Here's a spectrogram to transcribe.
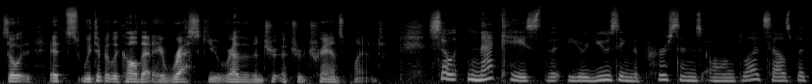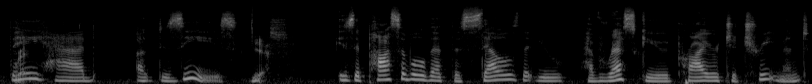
So it's we typically call that a rescue rather than tr- a true transplant. So in that case, that you're using the person's own blood cells, but they right. had a disease. Yes. Is it possible that the cells that you have rescued prior to treatment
